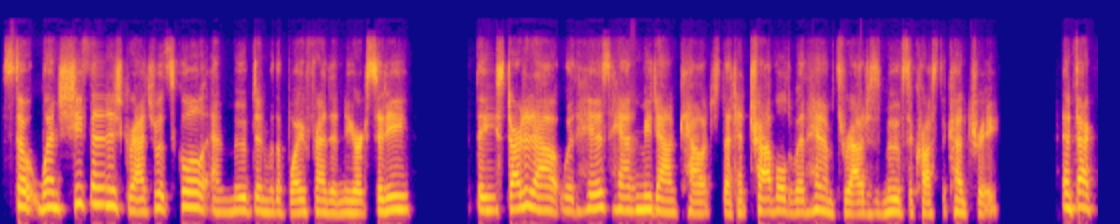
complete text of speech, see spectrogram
So when she finished graduate school and moved in with a boyfriend in New York City, they started out with his hand me down couch that had traveled with him throughout his moves across the country. In fact,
